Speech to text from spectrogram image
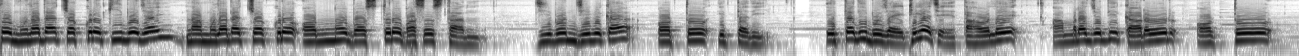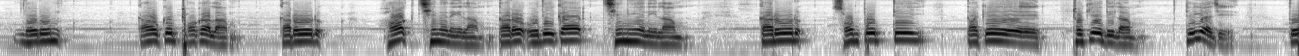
তো মূলাধার চক্র কি বোঝায়? না, মূলাধার চক্র অন্ন, বস্ত্র, বাসস্থান, জীবন, জীবিকা, অর্থ ইত্যাদি। ইত্যাদি বোঝায়, ঠিক আছে? তাহলে আমরা যদি কারোর অর্থ, ধরুন কাউকে ঠকালাম, কারোর হক ছিনে নিলাম কারোর অধিকার ছিনিয়ে নিলাম, কারোর সম্পত্তি তাকে ঠকিয়ে দিলাম, ঠিক আছে? তো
